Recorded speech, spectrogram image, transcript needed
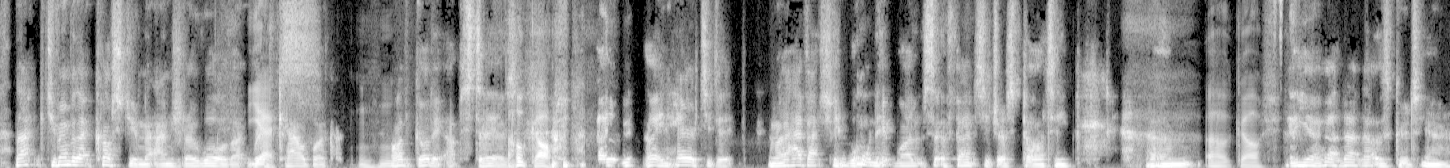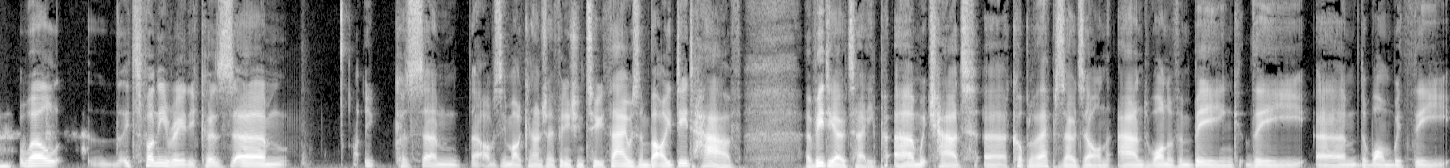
that. Do you remember that costume that Angelo wore? That red Yes. cowboy. Mhm. I've got it upstairs. Oh gosh. I, I inherited it, and I have actually worn it once at a fancy dress party. Um, Oh gosh. yeah, that, that that was good. Yeah, Well, it's funny really because um, because um, obviously Mike and Angelo finished in 2000, but I did have a videotape um, which had uh, a couple of episodes on, and one of them being the um, the one with the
